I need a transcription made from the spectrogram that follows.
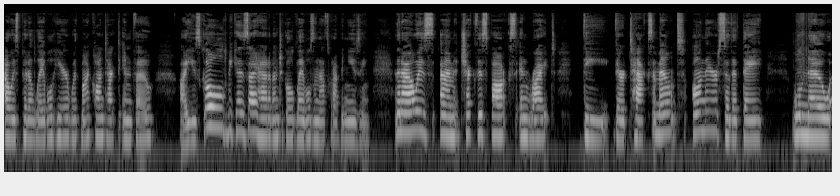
I always put a label here with my contact info. I use gold because I had a bunch of gold labels and that's what I've been using. And then I always um, check this box and write the their tax amount on there so that they will know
